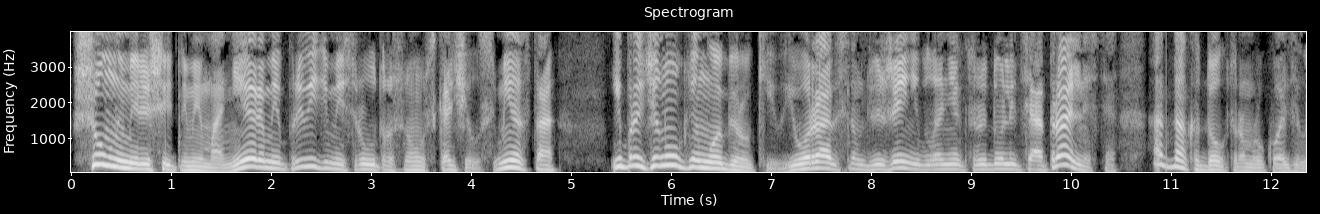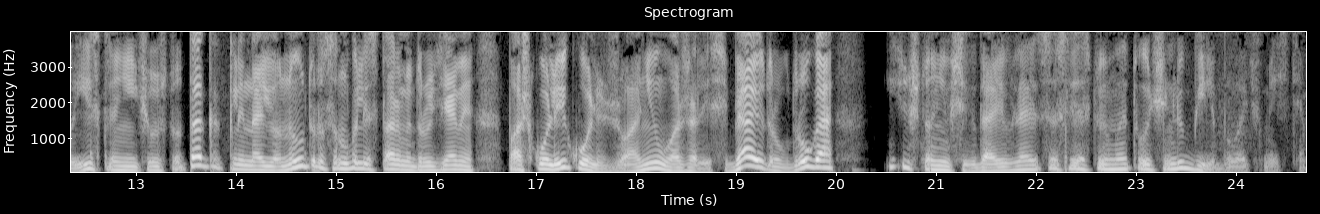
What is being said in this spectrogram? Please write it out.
шумными решительными манерами, при виде мистера Утерсона он вскочил с места – и протянул к нему обе руки. В его радостном движении была некоторая доля театральности, однако доктором руководило искреннее чувство, так как Клинайон и Утерсон были старыми друзьями по школе и колледжу. Они уважали себя и друг друга, и, что не всегда является следствием это очень любили бывать вместе.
